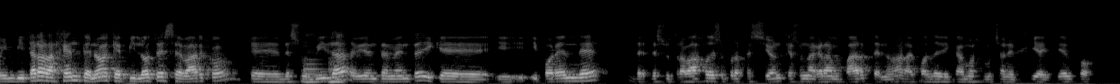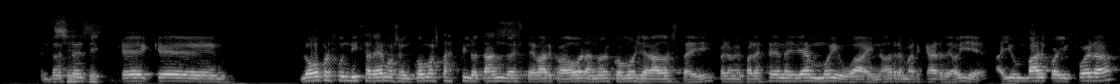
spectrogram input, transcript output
invitar a la gente ¿no? a que pilote ese barco de su vida, evidentemente, y que y por ende de, su trabajo, de su profesión, que es una gran parte, ¿no? A la cual dedicamos mucha energía y tiempo. Entonces, Que, luego profundizaremos en cómo estás pilotando este barco ahora, ¿no? Y cómo has llegado hasta ahí, pero me parece una idea muy guay, ¿no? Remarcar de, oye, hay un barco ahí fuera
